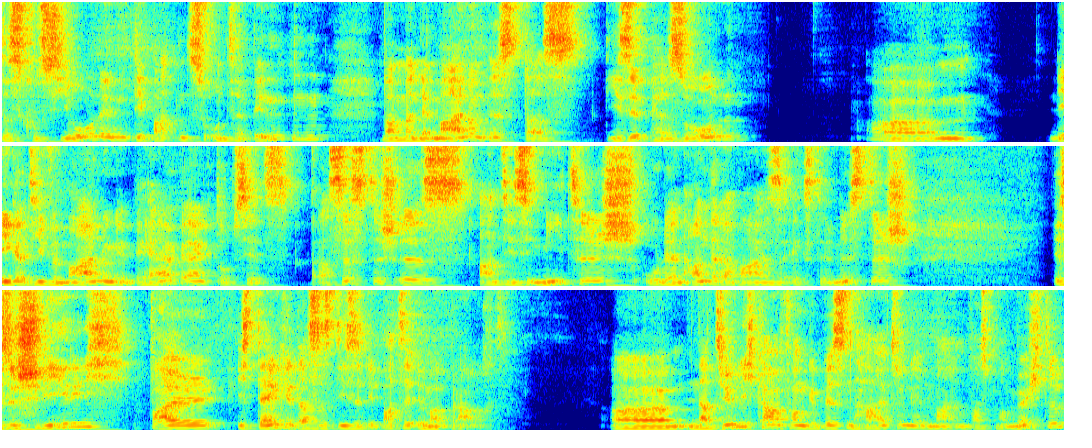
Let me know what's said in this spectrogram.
Diskussionen, Debatten zu unterbinden, weil man der Meinung ist, dass diese Person ähm, negative Meinungen beherbergt, ob es jetzt rassistisch ist, antisemitisch oder in anderer Weise extremistisch, ist es schwierig, weil ich denke, dass es diese Debatte immer braucht. Ähm, natürlich kann man von gewissen Haltungen meinen, was man möchte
